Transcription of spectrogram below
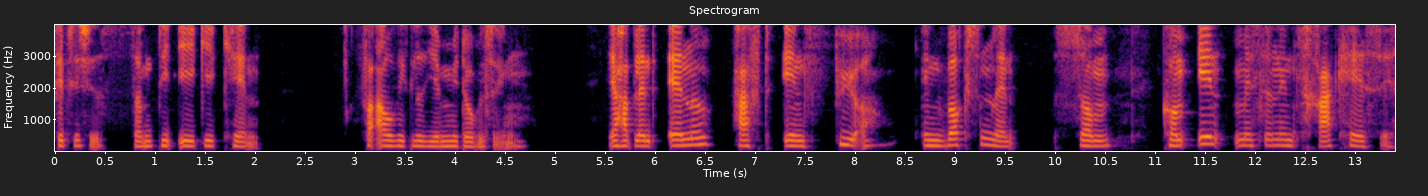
fetishes, som de ikke kan få afviklet hjemme i dobbeltsengen. Jeg har blandt andet haft en fyr, en voksen mand, som kom ind med sådan en trækasse.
